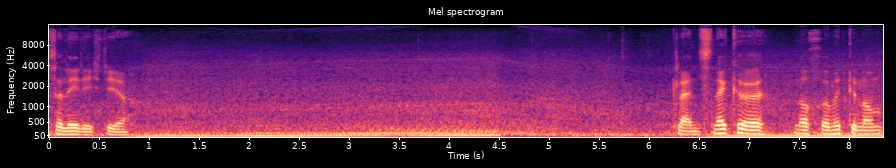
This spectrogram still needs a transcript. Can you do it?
Alles erledigt hier. Kleinen Snack äh, noch äh, mitgenommen.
